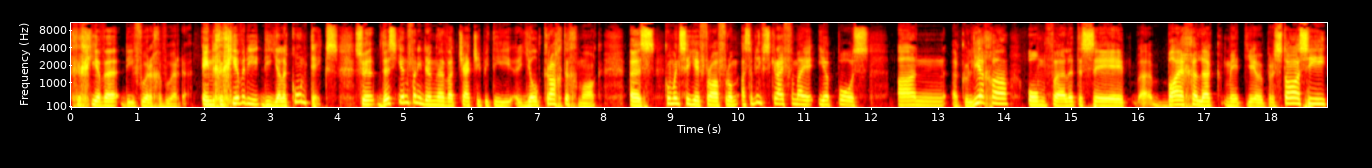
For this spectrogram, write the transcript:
gegeewe die vorige woorde en gegeewe die die hele konteks. So dis een van die dinge wat ChatGPT heel kragtig maak is kom ons sê jy vra vir hom asseblief skryf vir my 'n e-pos aan 'n kollega om vir hulle te sê uh, baie geluk met jou prestasie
